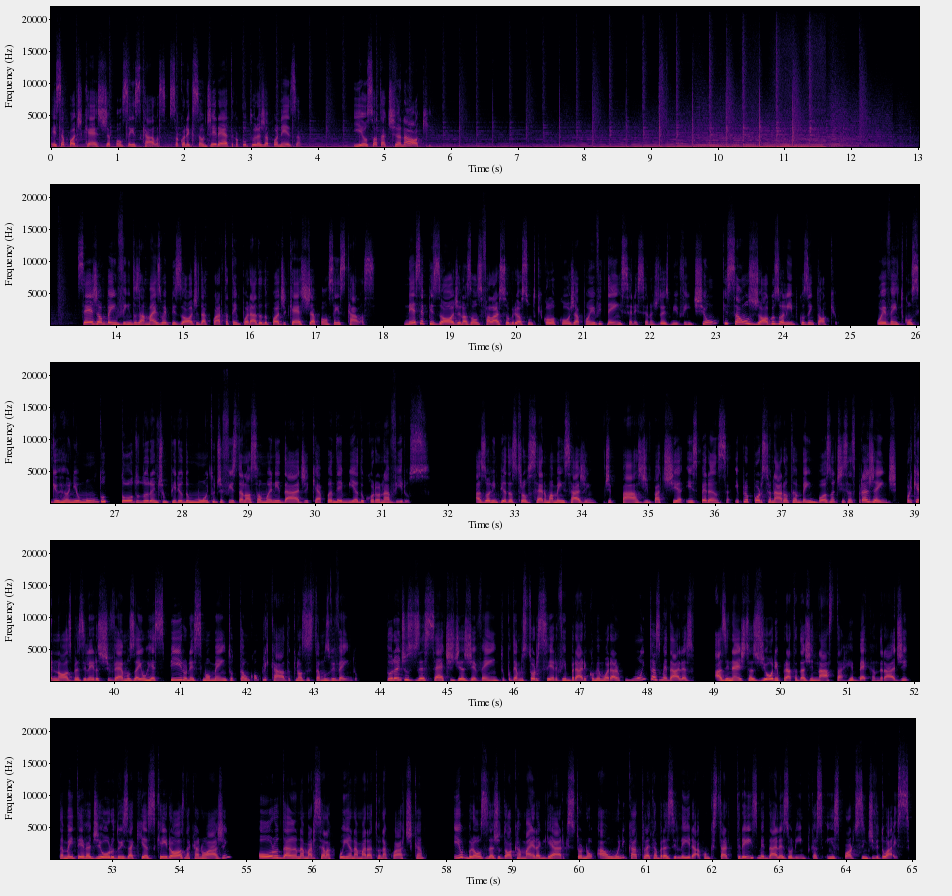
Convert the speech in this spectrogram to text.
Esse é o podcast Japão Sem Escalas, sua conexão direta com a cultura japonesa. E eu sou a Tatiana Oki. Sejam bem-vindos a mais um episódio da quarta temporada do podcast Japão Sem Escalas. Nesse episódio, nós vamos falar sobre o assunto que colocou o Japão em evidência nesse ano de 2021, que são os Jogos Olímpicos em Tóquio. O evento conseguiu reunir o mundo todo durante um período muito difícil da nossa humanidade, que é a pandemia do coronavírus. As Olimpíadas trouxeram uma mensagem de paz, de empatia e esperança e proporcionaram também boas notícias para a gente, porque nós brasileiros tivemos aí um respiro nesse momento tão complicado que nós estamos vivendo. Durante os 17 dias de evento, pudemos torcer, vibrar e comemorar muitas medalhas. As inéditas de ouro e prata da ginasta Rebeca Andrade, também teve a de ouro do Isaquias Queiroz na canoagem ouro da Ana Marcela Cunha na maratona aquática e o bronze da judoca Mayra Guiar, que se tornou a única atleta brasileira a conquistar três medalhas olímpicas em esportes individuais.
